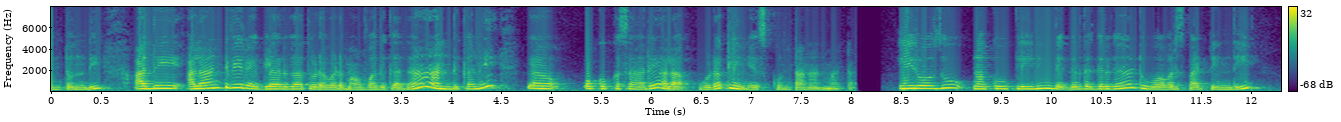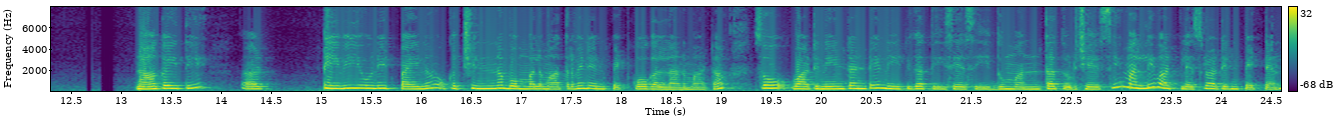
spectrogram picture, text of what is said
ఉంటుంది. అది అలాంటివి రెగ్యులర్గా తుడవడం అవ్వదు కదా అందుకని ఒక్కొక్కసారి అలా కూడా క్లీన్ చేసుకుంటాను అనమాట ఈరోజు నాకు క్లీనింగ్ దగ్గర దగ్గరగా టూ అవర్స్ పట్టింది. నాకైతే టీవీ యూనిట్ పైన ఒక చిన్న బొమ్మలు మాత్రమే నేను పెట్టుకోగలను అనమాట సో వాటిని ఏంటంటే నీట్గా తీసేసి దుమ్మంతా తుడిచేసి మళ్ళీ వాటి ప్లేస్లో వాటిని పెట్టాను.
